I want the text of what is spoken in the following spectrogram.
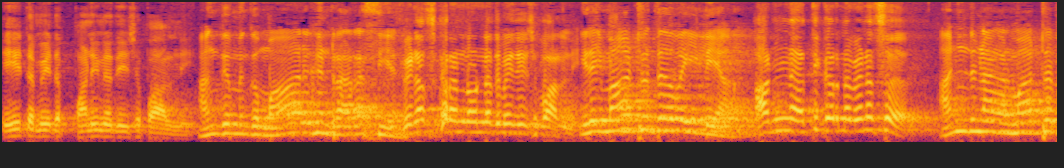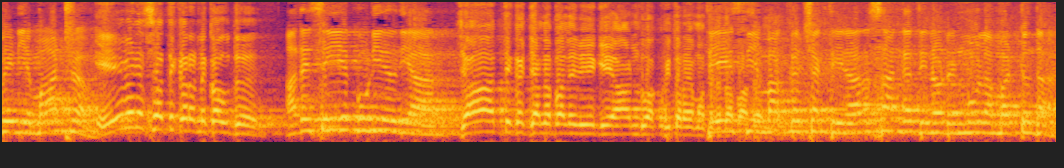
ඒට මේට පණින දේශපාලනේ அங்கும் இங்கு மாறுகின்ற அரசியல் වෙනස් කරන්න ඕනේ නැද්ද මේ දේශපාලනේ இதை மாற்ற தேவை இல்லையா අන්න ඇති කරන වෙනස அன்று நாங்கள் மாற்ற வேண்டிய மாற்றம் ඒ වෙනස ඇති කරන්න කවුද அதை செய்யக்கூடியது யார் ජාතික ජනබලවේගයේ ආණ්ඩුවක් විතරයි මතක තබා தேசிய ගන්න. மக்கள் சக்தியின் அரசாங்கத்தினுடைய மூலம் மட்டும்தான்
